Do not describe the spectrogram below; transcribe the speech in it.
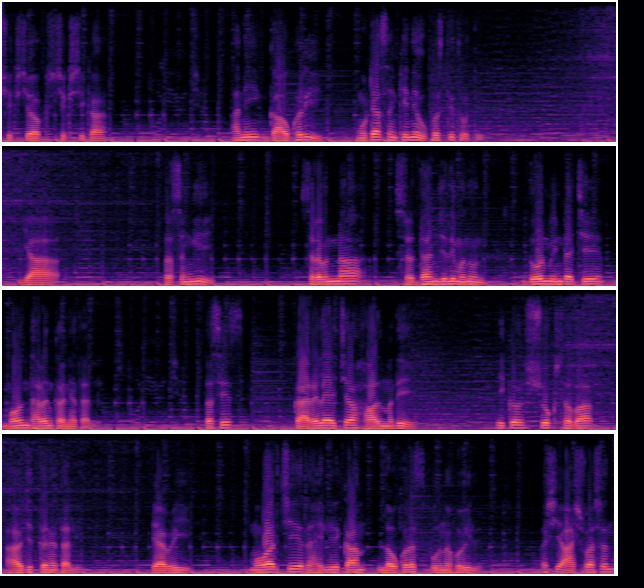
शिक्षक शिक्षिका आणि गावकरी मोठ्या संख्येने उपस्थित होते. या प्रसंगी सर्वांना श्रद्धांजली म्हणून दोन मिनिटाचे मौन धारण करण्यात आले. तसेच कार्यालयाच्या हॉलमध्ये एक शोकसभा आयोजित करण्यात आली. त्यावेळी मोवाडचे राहिलेले काम लवकरच पूर्ण होईल असे आश्वासन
